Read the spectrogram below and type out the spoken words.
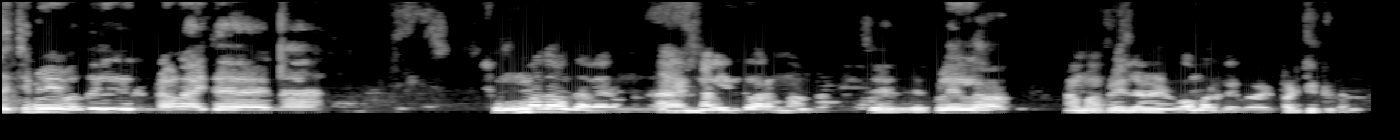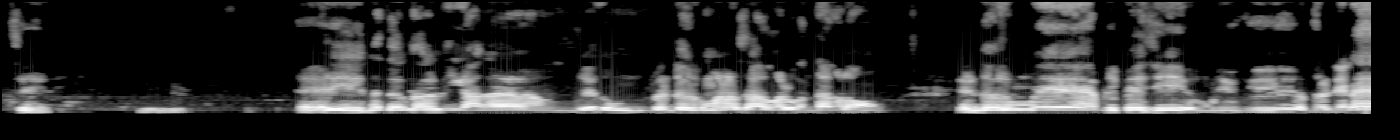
லட்சுமி வந்து ரெண்டு நாள் ஆயிட்டு என்ன? சும்மா தான் வந்தா வேற ஒண்ணும் இல்லை. ரெண்டு நாள் இருந்துட்டு வரேன்னு தான் வந்தேன். சரி சரி பிள்ளைங்களாம் ஆமா அப்படி இல்லை ஹோம்ஒர்க் படிச்சுட்டு இருக்காங்க. சரி. ம். சரி என்ன தெரிந்தாலும் நீங்க அங்க எதுவும் ரெண்டு பேருக்கும் மனசாகங்கள் வந்தாங்களும் ரெண்டு பேருமே அப்படி பேசி ஒரு முடிவுக்கு வந்துட்டேனே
